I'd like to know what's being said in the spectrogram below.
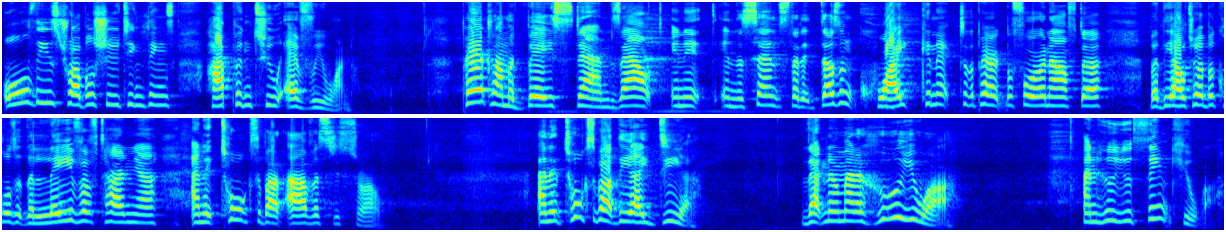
All these troubleshooting things happen to everyone. Perak Lamed Beis stands out in it in the sense that it doesn't quite connect to the Perak before and after, but the Alter Rebbe calls it the Lev of Tanya, and it talks about Ahavas Yisrael. And it talks about the idea that no matter who you are and who you think you are,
